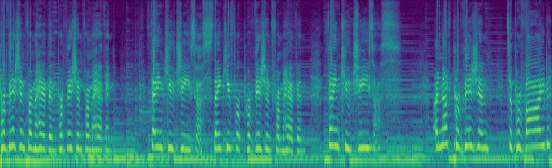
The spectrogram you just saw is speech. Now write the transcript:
Provision from heaven, provision from heaven. Thank you, Jesus. Thank you for provision from heaven. Thank you, Jesus. Enough provision to provide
